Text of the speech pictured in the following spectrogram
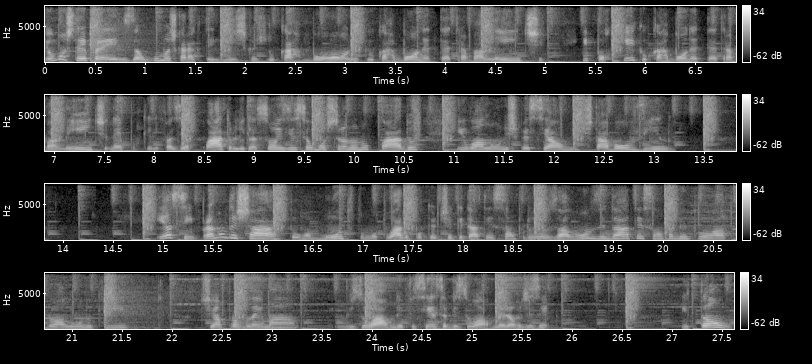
eu mostrei para eles algumas características do carbono, que o carbono é tetravalente e por que, que o carbono é tetravalente, né? Porque ele fazia quatro ligações, isso eu mostrando no quadro e o aluno especial estava ouvindo. E assim, para não deixar a turma muito tumultuada, porque eu tinha que dar atenção para os alunos e dar atenção também para o aluno que tinha problema visual, deficiência visual, melhor dizendo. Então,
